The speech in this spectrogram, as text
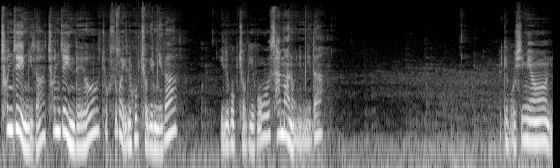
천재입니다. 천재인데요. 촉수가 일곱 촉입니다. 일곱 촉이고 4만원입니다. 이렇게 보시면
